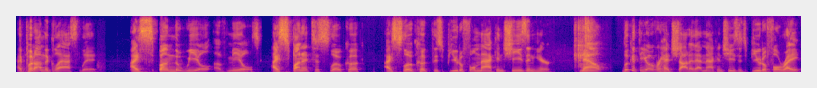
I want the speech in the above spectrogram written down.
I put on the glass lid. I spun the wheel of meals. I spun it to slow cook. I slow cooked this beautiful mac and cheese in here. Now, look at the overhead shot of that mac and cheese. It's beautiful, right?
